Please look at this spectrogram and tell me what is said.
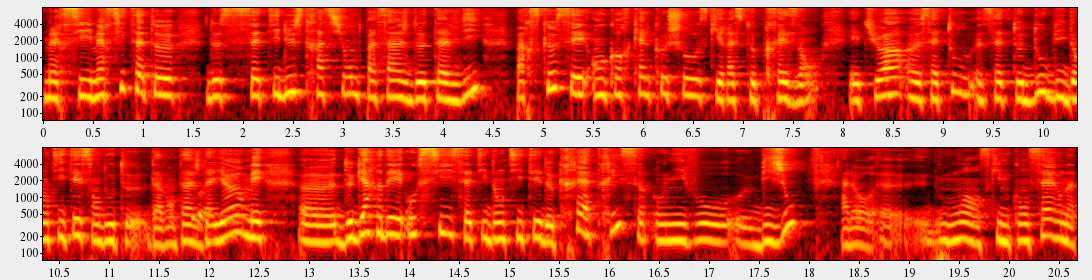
Merci, merci de cette, de cette illustration de passage de ta vie parce que c'est encore quelque chose qui reste présent et tu as euh, cette, cette, double identité, sans doute euh, davantage d'ailleurs, mais euh, de garder aussi cette identité de créatrice au niveau bijoux. Alors, moi, en ce qui me concerne,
